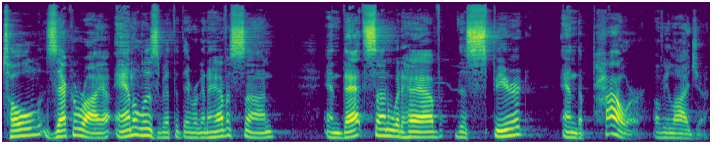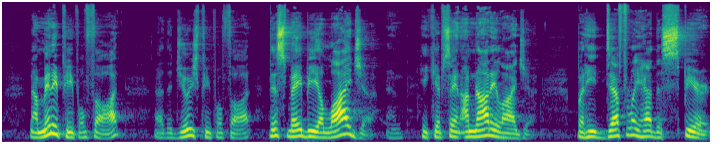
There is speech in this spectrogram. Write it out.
told Zechariah and Elizabeth that they were going to have a son, and that son would have the spirit and the power of Elijah. Now, many people thought, uh, the Jewish people thought, this may be Elijah. And he kept saying, I'm not Elijah. But he definitely had the spirit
